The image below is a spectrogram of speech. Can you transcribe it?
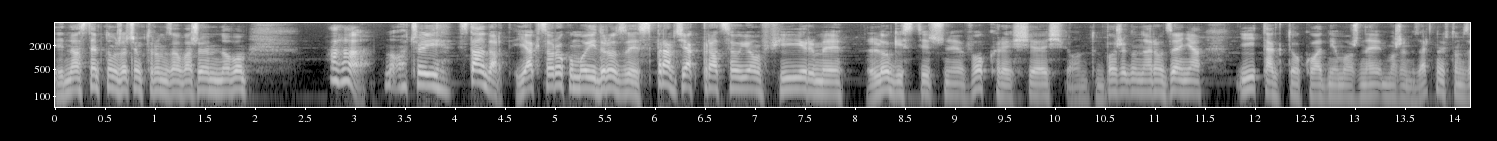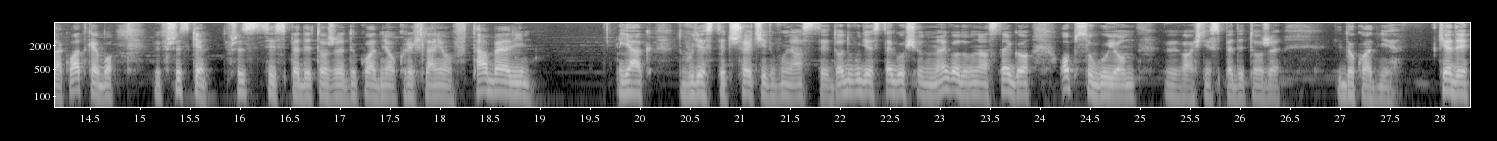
Następną rzeczą, którą zauważyłem nową, Aha, no czyli standard. Jak co roku, moi drodzy, sprawdź jak pracują firmy logistyczne w okresie świąt Bożego Narodzenia i tak dokładnie można, możemy zerknąć tą zakładkę, bo wszystkie, wszyscy spedytorzy dokładnie określają w tabeli, jak 23.12 do 27.12 obsługują właśnie spedytorzy i dokładnie kiedy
